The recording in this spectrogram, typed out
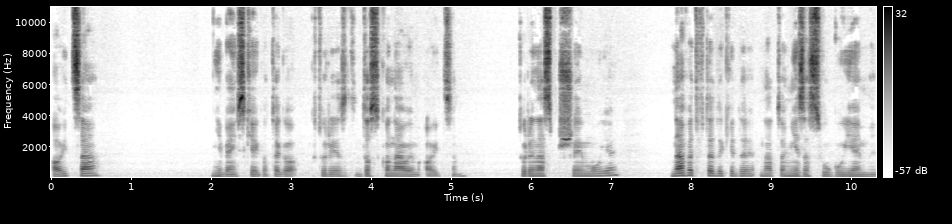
Ojca Niebiańskiego, tego, który jest doskonałym Ojcem, który nas przyjmuje nawet wtedy, kiedy na to nie zasługujemy.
